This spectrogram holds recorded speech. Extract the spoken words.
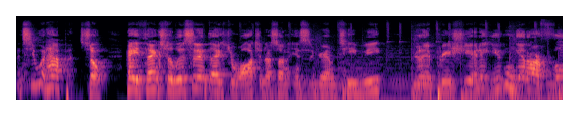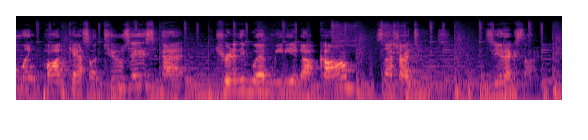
and see what happens. So, hey, thanks for listening. Thanks for watching us on Instagram TV. Really appreciate it. You can get our full length podcast on Tuesdays at trinitywebmedia.com slash iTunes. See you next time.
